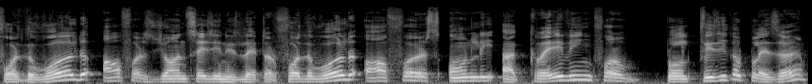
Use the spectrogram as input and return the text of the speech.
For the world offers, John says in his letter, for the world offers only a craving for physical pleasure,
